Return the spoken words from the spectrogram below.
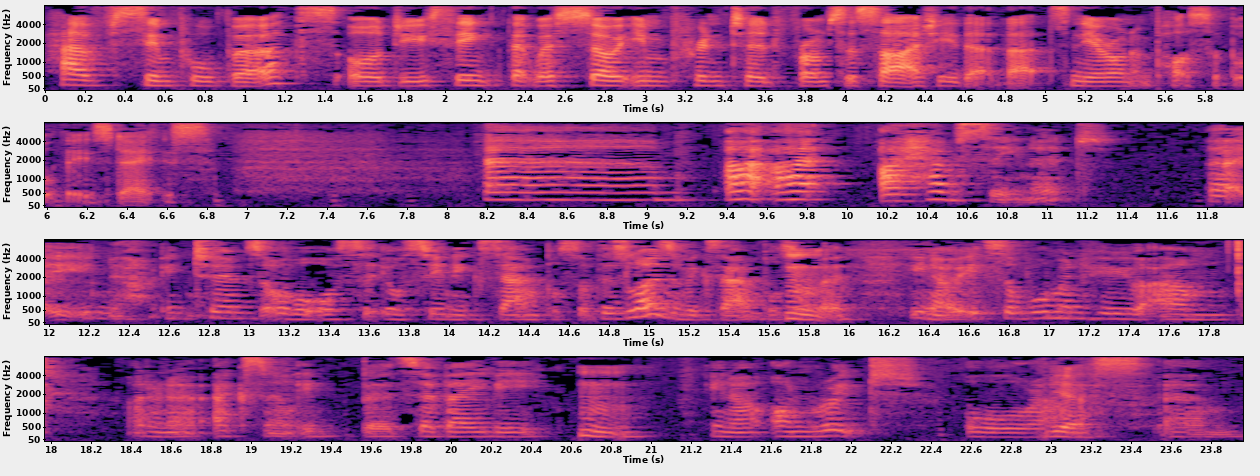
have simple births, or do you think that we're so imprinted from society that that's near on impossible these days? Um, I, I I have seen it uh, in in terms of or, or seen examples of. There's loads of examples of it. You know, it's a woman who um, I don't know, accidentally births her baby. You know, en route or um, Yes. um,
